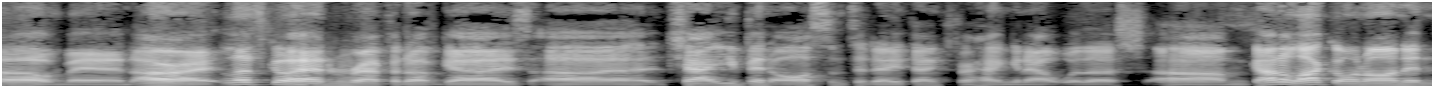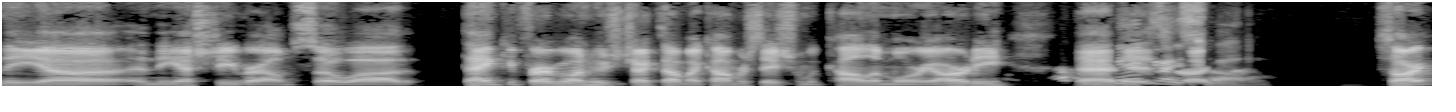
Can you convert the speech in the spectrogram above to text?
oh man. All right. Let's go ahead and wrap it up, guys. Uh chat, you've been awesome today. Thanks for hanging out with us. Um, got a lot going on in the uh in the SG realm. So uh thank you for everyone who's checked out my conversation with Colin Moriarty. That is uh, sorry.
